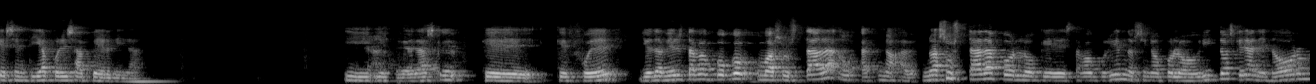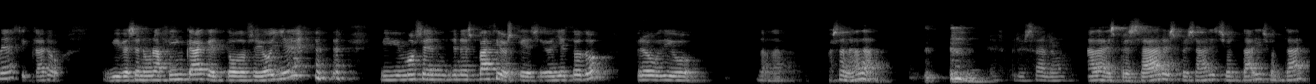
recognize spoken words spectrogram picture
que sentía por esa pérdida. Y, la verdad es que, fue, yo también estaba un poco como asustada, no, asustada por lo que estaba ocurriendo, sino por los gritos que eran enormes y claro, vives en una finca que todo se oye, vivimos en, en, espacios que se oye todo, pero digo, nada, pasa nada. Expresalo. Nada, expresar, expresar y soltar y soltar.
